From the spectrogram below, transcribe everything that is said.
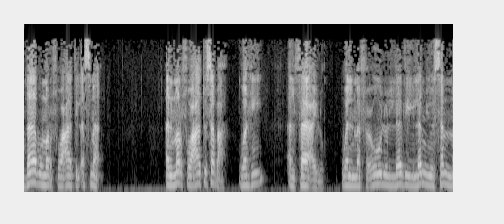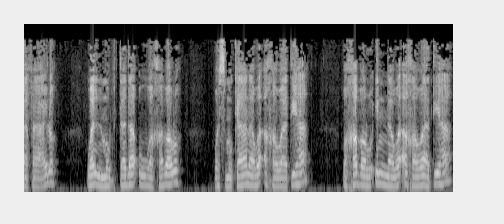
باب مرفوعات الأسماء. المرفوعات سبعة وهي الفاعل والمفعول الذي لم يسمى فاعله والمبتدأ وخبره واسم كان وأخواتها وخبر إن وأخواتها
